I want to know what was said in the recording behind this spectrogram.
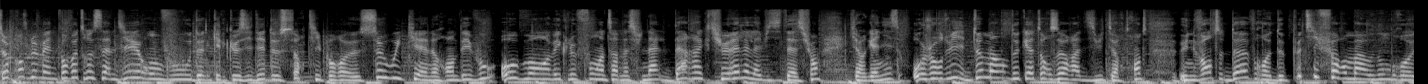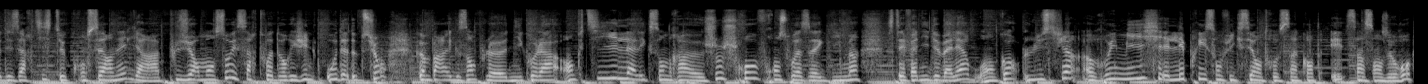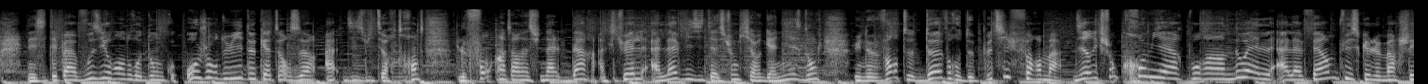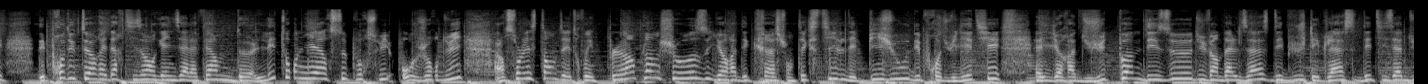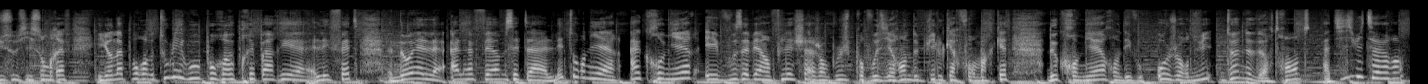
Sur France Bleu pour votre samedi, on vous donne quelques idées de sorties pour euh, ce week-end. Rendez-vous au Mans avec le Fonds international d'art actuel à la visitation qui organise aujourd'hui et demain de 14h à 18h30 une vente d'œuvres de petit format au nombre des artistes concernés. Il y aura plusieurs morceaux et sartois d'origine ou d'adoption, comme par exemple Nicolas Anctil, Alexandra Chochereau, Françoise Guillemin, Stéphanie de Malherbe ou encore Lucien Rumi. Les prix sont fixés entre 50 et 500 euros. N'hésitez pas à vous y rendre donc aujourd'hui de 14h à 18h30. Le Fonds international d'art actuel à la visitation qui organise donc une vente d'œuvres de petit format. Direction Cromière pour un Noël à la ferme puisque le marché des producteurs et d'artisans organisé à la ferme de l'Étournière se poursuit aujourd'hui. Alors sur les stands, vous allez trouver plein plein de choses. Il y aura des créations textiles, des bijoux, des produits laitiers. Il y aura du jus de pomme, des œufs, du vin d'Alsace, des bûches, des glaces, des tisanes, du saucisson. Bref, il y en a pour tous les goûts pour préparer les fêtes. Noël à la ferme, c'est à l'Étournière, à Cromière, et vous avez un fléchage en plus pour vous y rendre depuis le Carrefour Market de Cromière. Rendez-vous aujourd'hui de 9h30 à 18h.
